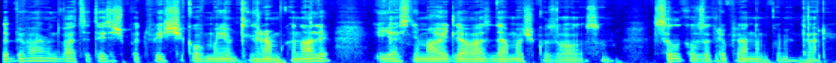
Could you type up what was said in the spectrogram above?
Добиваем 20 тысяч подписчиков в моем телеграм-канале, и я снимаю для вас демочку с голосом. Ссылка в закрепленном комментарии.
